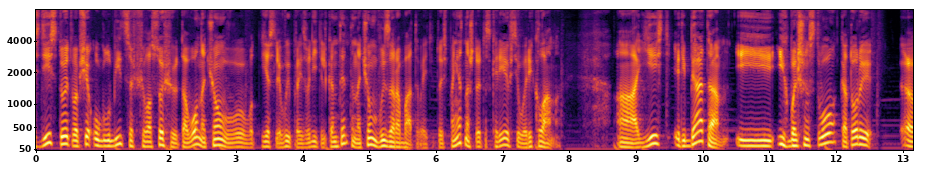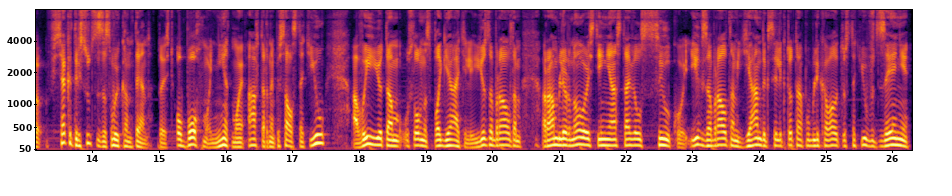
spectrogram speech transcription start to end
Здесь стоит вообще углубиться в философию того, на чем вы, вот если вы производитель контента, на чем вы зарабатываете. То есть понятно, что это скорее всего реклама. А есть ребята, и их большинство, которые э, всяко трясутся за свой контент. То есть, о бог мой, нет, мой автор написал статью, а вы ее там условно сплагиатили. Ее забрал там Рамблер новости и не оставил ссылку. Их забрал там Яндекс или кто-то опубликовал эту статью в Дзене,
